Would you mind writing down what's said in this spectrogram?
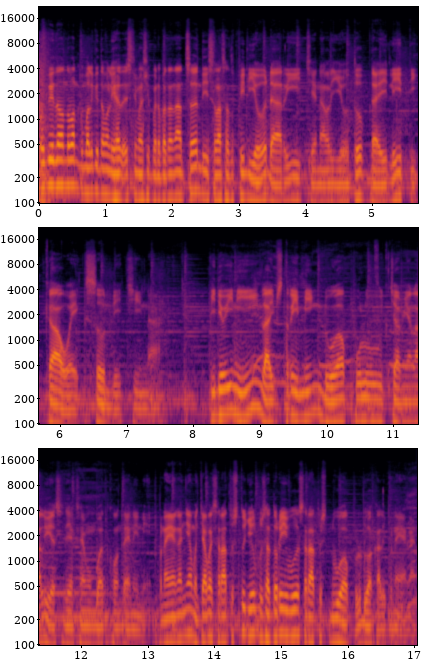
Oke teman-teman kembali kita melihat estimasi pendapatan AdSense di salah satu video dari channel YouTube Daily Tika Weksun di Cina. Video ini live streaming 20 jam yang lalu ya sejak saya membuat konten ini. Penayangannya mencapai 171.122 kali penayangan.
